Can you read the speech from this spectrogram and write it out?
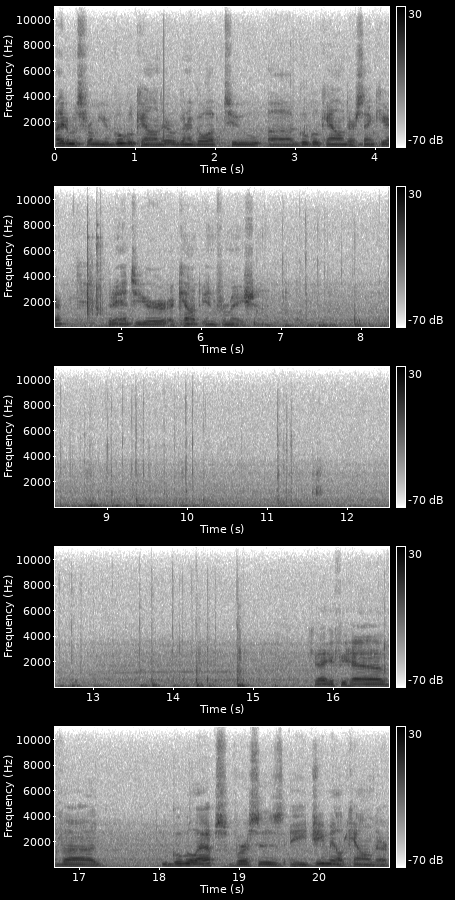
items from your Google Calendar, we're going to go up to uh, Google Calendar Sync here. We're going to enter your account information. Okay, if you have uh, Google Apps versus a Gmail calendar,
